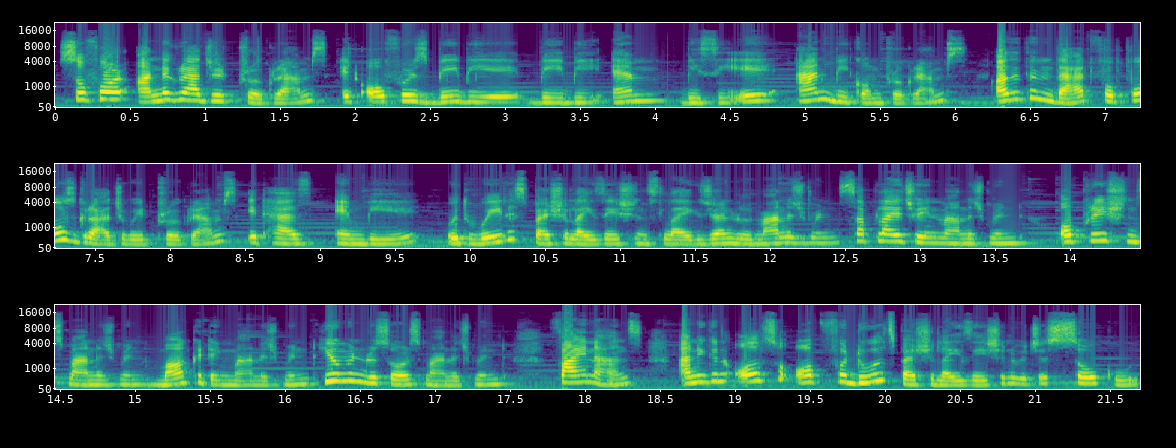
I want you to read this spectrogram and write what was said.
So, for undergraduate programs, it offers BBA, BBM, BCA, and BCom programs. Other than that, for postgraduate programs, it has MBA with various specializations like general management, supply chain management, operations management, marketing management, human resource management, finance, and you can also opt for dual specialization, which is so cool.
